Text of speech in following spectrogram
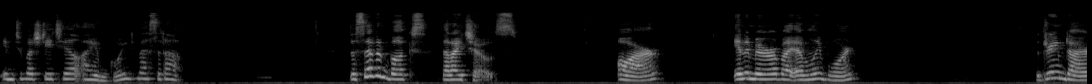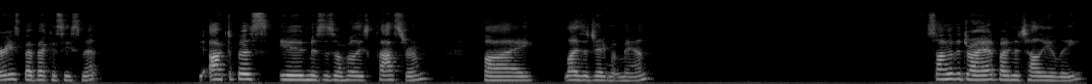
in too much detail, I am going to mess it up. The seven books that I chose are In a Mirror by Emily Bourne, The Dream Diaries by Becca C. Smith, The Octopus in Mrs. O'Hurley's Classroom by Liza J. McMahon, Song of the Dryad by Natalia Lee,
